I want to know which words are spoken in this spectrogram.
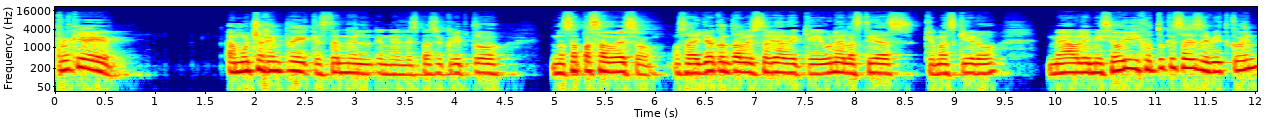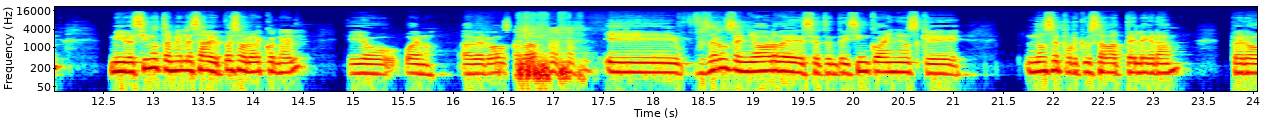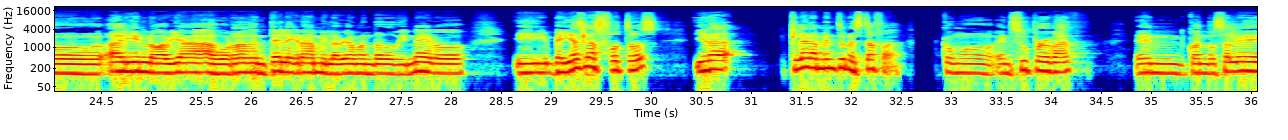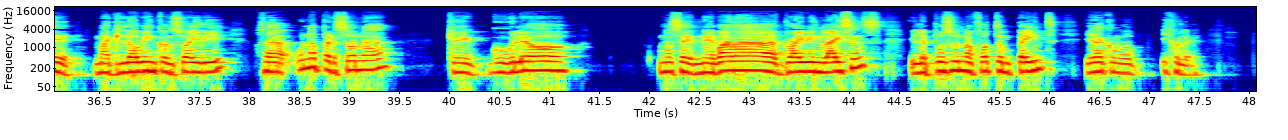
creo que a mucha gente que está en el, en el espacio cripto nos ha pasado eso. O sea, yo he contado la historia de que una de las tías que más quiero me habla y me dice, oye hijo, ¿tú qué sabes de Bitcoin? Mi vecino también le sabe, ¿puedes hablar con él? Y yo, bueno, a ver, vamos a hablar. y pues era un señor de 75 años que no sé por qué usaba Telegram, pero alguien lo había abordado en Telegram y le había mandado dinero. Y veías las fotos y era claramente una estafa, como en Superbad en cuando sale McLovin con su ID. O sea, una persona que googleó, no sé, Nevada Driving License y le puso una foto en Paint y era como, híjole,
